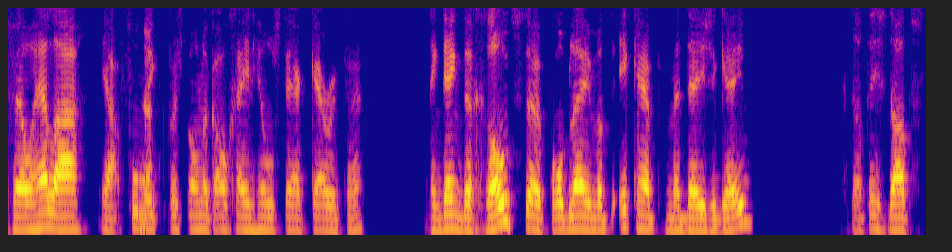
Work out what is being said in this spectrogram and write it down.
Valhalla. Ja, vond Ja. ik persoonlijk al geen heel sterk character. En ik denk de grootste probleem wat ik heb met deze game, dat is dat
